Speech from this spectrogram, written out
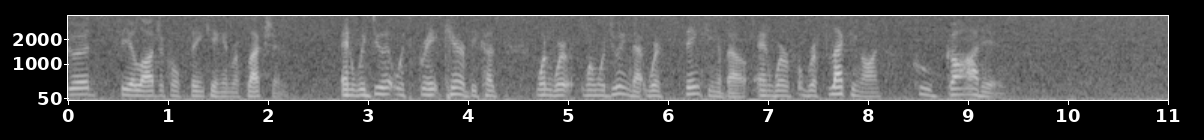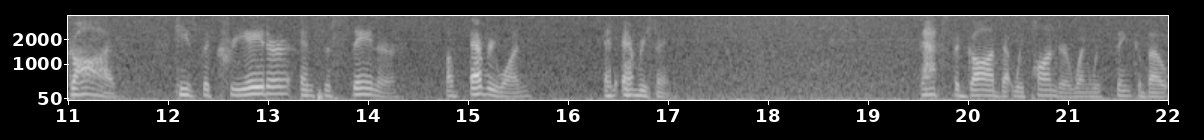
good theological thinking and reflection. And we do it with great care because when we're, when we're doing that, we're thinking about and we're reflecting on who God is. God. He's the creator and sustainer of everyone and everything. That's the God that we ponder when we think about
